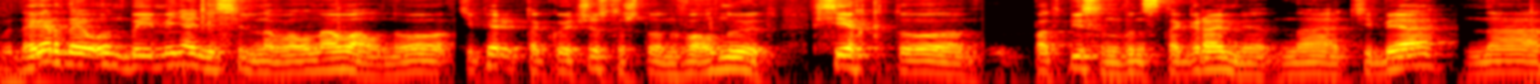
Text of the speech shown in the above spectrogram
Наверное, он бы и меня не сильно волновал, но теперь такое чувство, что он волнует всех, кто подписан в Инстаграме на тебя, на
